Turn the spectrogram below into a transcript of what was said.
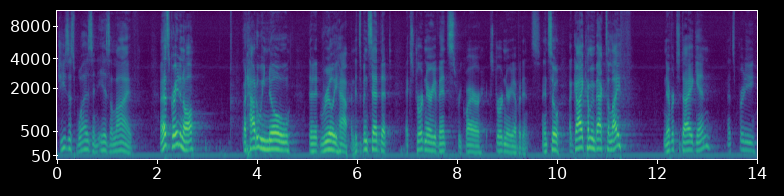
Jesus was and is alive. Now, that's great and all, but how do we know that it really happened? It's been said that extraordinary events require extraordinary evidence. And so, a guy coming back to life, never to die again, that's pretty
